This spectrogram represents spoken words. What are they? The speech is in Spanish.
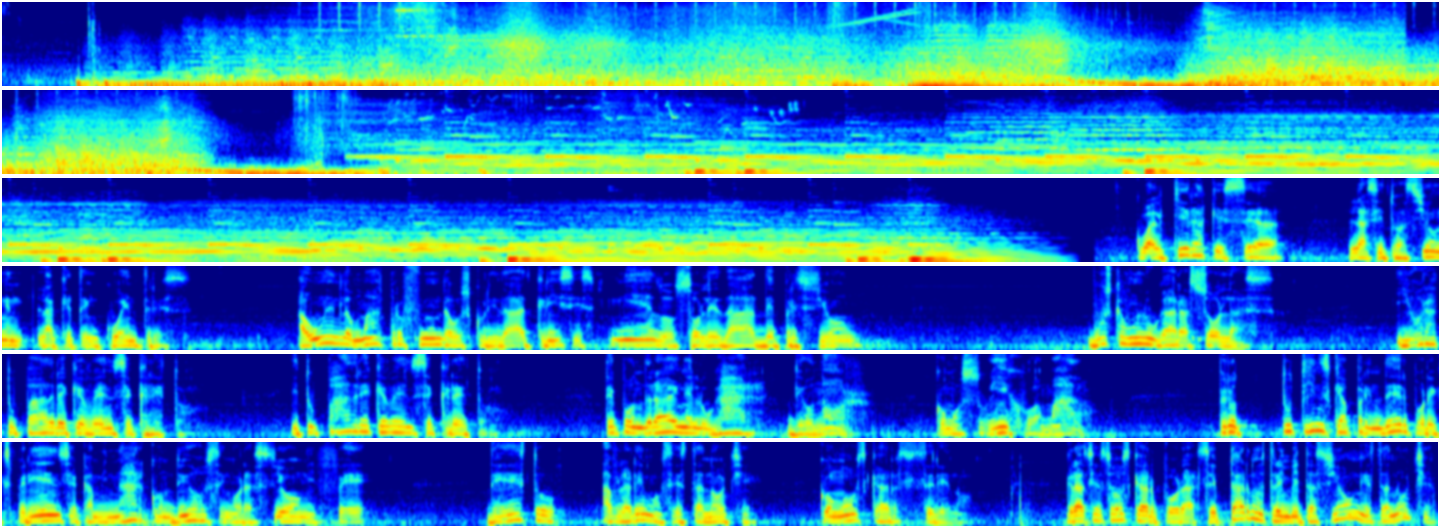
Cualquiera que sea la situación en la que te encuentres, aún en la más profunda oscuridad, crisis, miedo, soledad, depresión, busca un lugar a solas y ora a tu Padre que ve en secreto. Y tu Padre que ve en secreto te pondrá en el lugar de honor como su Hijo amado. Pero Tú tienes que aprender por experiencia, caminar con Dios en oración y fe. De esto hablaremos esta noche con Oscar Sereno. Gracias, Oscar, por aceptar nuestra invitación esta noche.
